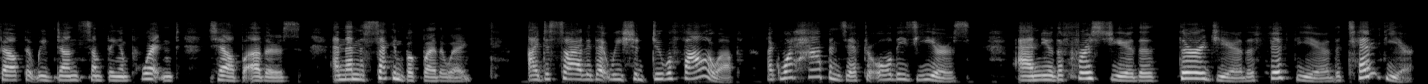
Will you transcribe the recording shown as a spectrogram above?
felt that we've done something important to help others. And then the second book, by the way, I decided that we should do a follow up. Like, what happens after all these years? And you know, the first year, the third year, the fifth year, the tenth year.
